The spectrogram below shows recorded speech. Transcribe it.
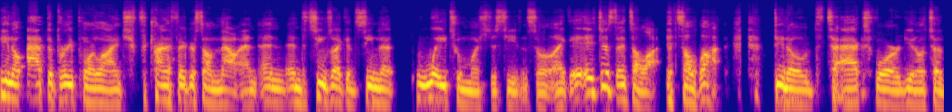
you know, at the three point line trying to figure something out. And and and it seems like it seemed that way too much this season. So like it, it just it's a lot. It's a lot, you know, to ask for you know to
